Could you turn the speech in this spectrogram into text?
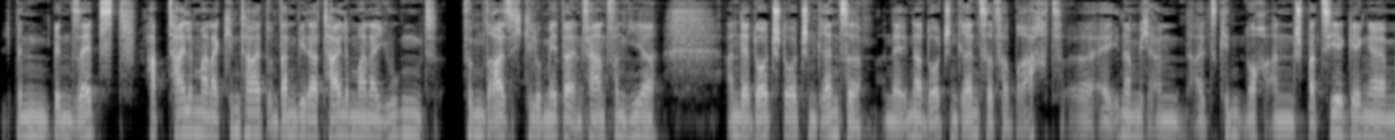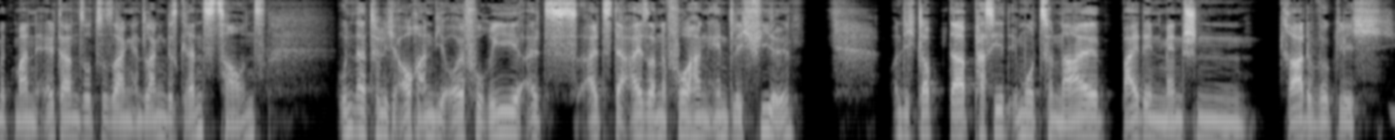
Ich bin, bin selbst, habe Teile meiner Kindheit und dann wieder Teile meiner Jugend 35 Kilometer entfernt von hier an der deutsch-deutschen Grenze, an der innerdeutschen Grenze verbracht. Äh, erinnere mich an als Kind noch an Spaziergänge mit meinen Eltern sozusagen entlang des Grenzzauns und natürlich auch an die Euphorie, als als der eiserne Vorhang endlich fiel. Und ich glaube, da passiert emotional bei den Menschen gerade wirklich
